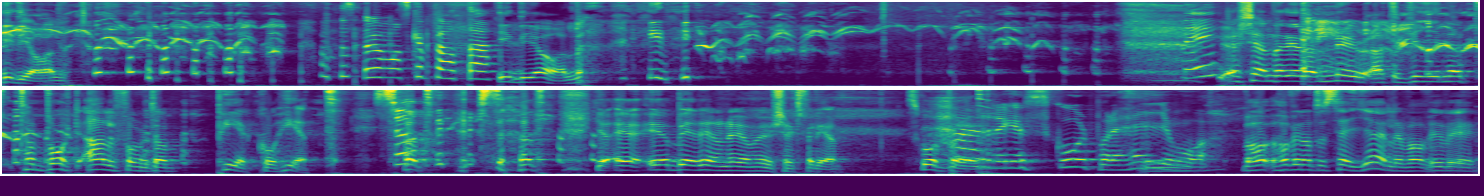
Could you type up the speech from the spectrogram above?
ideal. Vad sa du man ska prata? Ideal. Nej. Jag känner redan nu att vinet tar bort all form av PK-het. Så att, så att jag, jag- ber redan nu om ursäkt för det. Skål på dig. Herregud, skål på det. Hej och hå. Vad- Har vi något att säga eller vad vill vi?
